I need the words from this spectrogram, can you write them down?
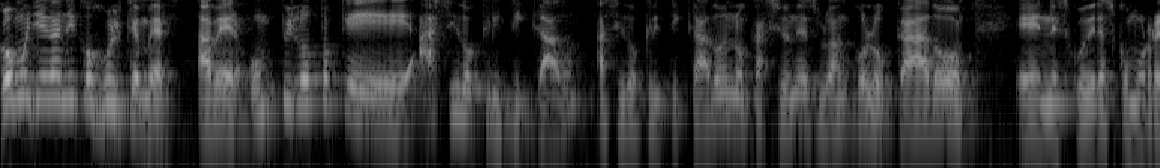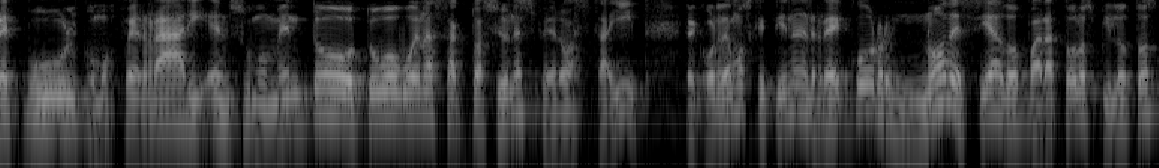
¿Cómo llega Nico Hulkenberg? A ver, un piloto que ha sido criticado, ha sido criticado, en ocasiones lo han colocado en escuderías como Red Bull, como Ferrari, en su momento tuvo buenas actuaciones, pero hasta ahí. Recordemos que tiene el récord no deseado para todos los pilotos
